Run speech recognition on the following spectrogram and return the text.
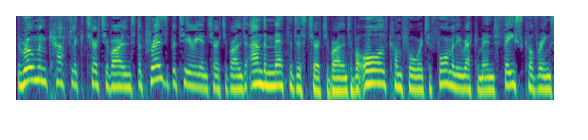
The Roman Catholic Church of Ireland, the Presbyterian Church of Ireland, and the Methodist Church of Ireland have all come forward to formally recommend face coverings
